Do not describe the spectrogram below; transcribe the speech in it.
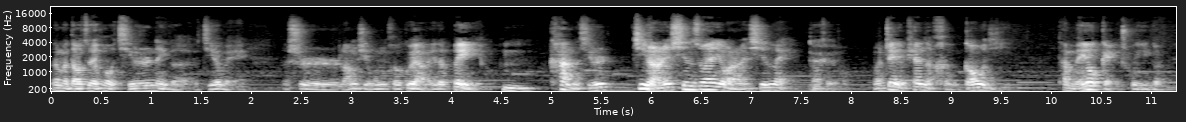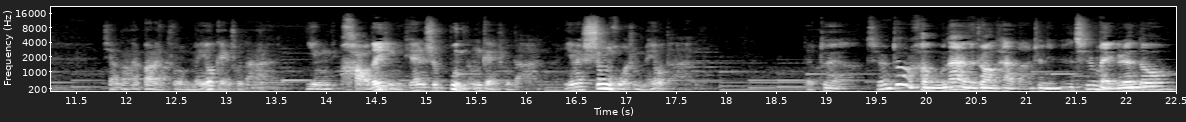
那么到最后，其实那个结尾是狼雄和桂亚雷的背影，嗯，看的其实既让人心酸又让人欣慰。到最后，完这个片子很高级，他没有给出一个像刚才八两说没有给出答案。影好的影片是不能给出答案的，因为生活是没有答案的，对对啊，其实都是很无奈的状态吧。这里面其实每个人都，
